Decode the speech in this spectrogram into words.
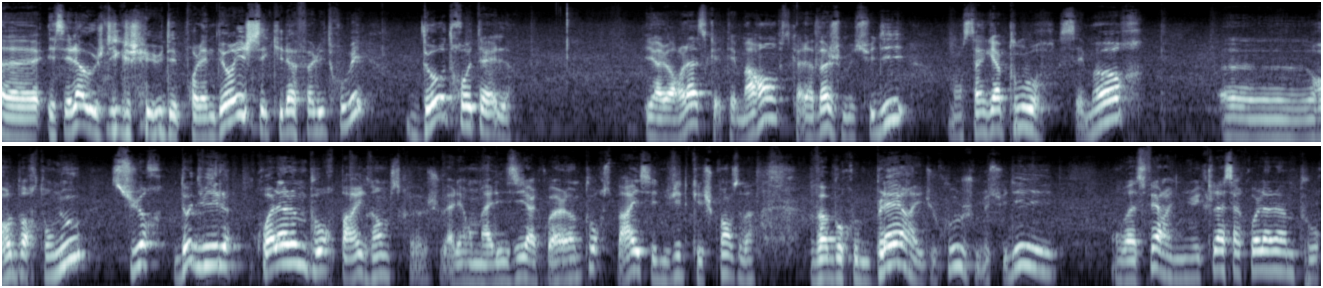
Euh, et c'est là où je dis que j'ai eu des problèmes de riches, c'est qu'il a fallu trouver d'autres hôtels. Et alors là, ce qui était marrant, parce qu'à la base, je me suis dit, mon Singapour, c'est mort, euh, reportons-nous sur d'autres villes, Kuala Lumpur par exemple, parce que je vais aller en Malaisie à Kuala Lumpur, c'est pareil, c'est une ville qui je pense va, va beaucoup me plaire, et du coup, je me suis dit, on va se faire une nuit classe à Kuala Lumpur.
